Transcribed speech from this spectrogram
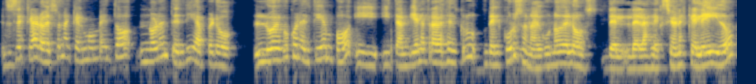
Entonces, claro, eso en aquel momento no lo entendía, pero luego con el tiempo y, también a través del, curso en alguno de, los, de, las lecciones que he leído,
